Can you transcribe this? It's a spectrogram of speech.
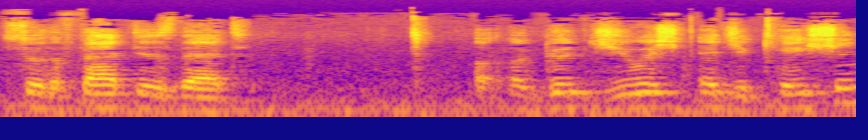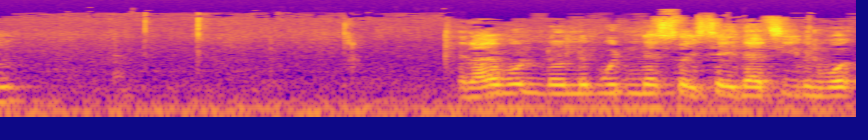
So the fact is that a, a good Jewish education, and I wouldn't, wouldn't necessarily say that's even what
